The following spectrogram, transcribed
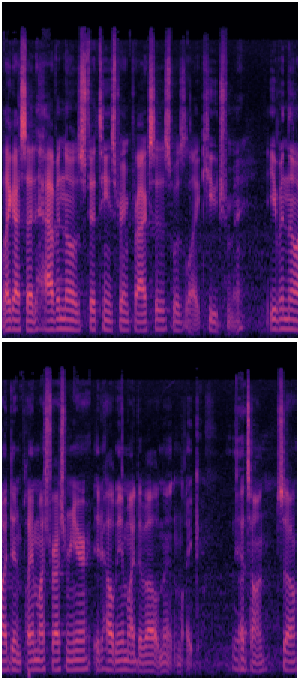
like I said, having those 15 spring practices was like huge for me. Even though I didn't play much freshman year, it helped me in my development like Yeah. a ton. So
